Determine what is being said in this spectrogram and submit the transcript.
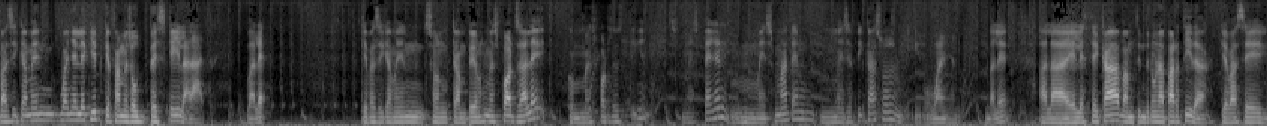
bàsicament guanya l'equip que fa més outscale a l'altre vale? Que bàsicament són campions més forts a late com més forts estiguin més peguen, més maten més eficaços i guanyen vale? a la LCK vam tindre una partida que va ser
